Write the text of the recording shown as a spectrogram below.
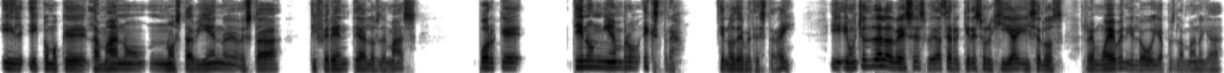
Y, y, como que la mano no está bien, eh, está diferente a los demás, porque tiene un miembro extra que no debe de estar ahí. Y, muchas de las veces se requiere cirugía y se los remueven y luego ya pues la mano ya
